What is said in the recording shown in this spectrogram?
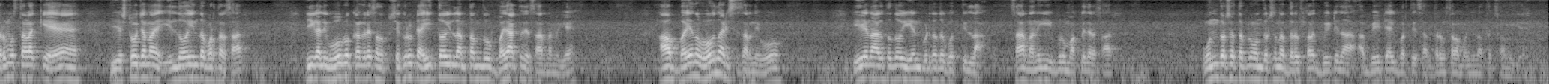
ಧರ್ಮಸ್ಥಳಕ್ಕೆ ಎಷ್ಟೋ ಜನ ಎಲ್ಲೋಯಿಂದ ಬರ್ತಾರೆ ಸರ್. ಈಗ ಅಲ್ಲಿಗೆ ಹೋಗ್ಬೇಕಂದ್ರೆ ಸ್ವಲ್ಪ ಸೆಕ್ಯೂರಿಟಿ ಐತೋ ಇಲ್ಲ ಅಂತಂದು ಭಯ ಆಗ್ತಿದೆ ಸರ್ ನಮಗೆ. ಆ ಭಯನ ಹೋಗ್ಲಾಡಿಸಿ ಸರ್ ನೀವು. ಏನಾಗ್ತದೋ, ಏನು ಬಿಡ್ತದೋ ಗೊತ್ತಿಲ್ಲ. ಸರ್ ನನಗೆ ಇಬ್ಬರು ಮಕ್ಕಳಿದ್ದಾರೆ ಸರ್ ಒಂದು ವರ್ಷ ತಪ್ಪಿ ಒಂದು ವರ್ಷ ನಾವು ಧರ್ಮಸ್ಥಳಕ್ಕೆ ಭೇಟಿ ಆ ಭೇಟಿಯಾಗಿ ಬರ್ತೀವಿ ಸರ್ ಧರ್ಮಸ್ಥಳ ಮಂಜುನಾಥ ಸ್ವಾಮಿಗೆ.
